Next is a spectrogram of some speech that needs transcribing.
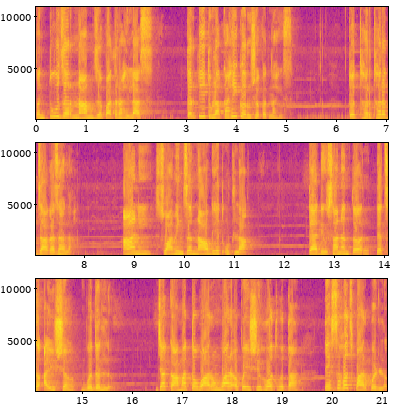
पण तू जर नाम जपात राहिलास तर ती तुला काही करू शकत नाहीस. तो थरथरत जागा झाला आणि स्वामींचं नाव घेत उठला. त्या दिवसानंतर त्याचं आयुष्य बदललं. ज्या कामात तो वारंवार अपयशी होत होता ते सहज पार पडलं.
